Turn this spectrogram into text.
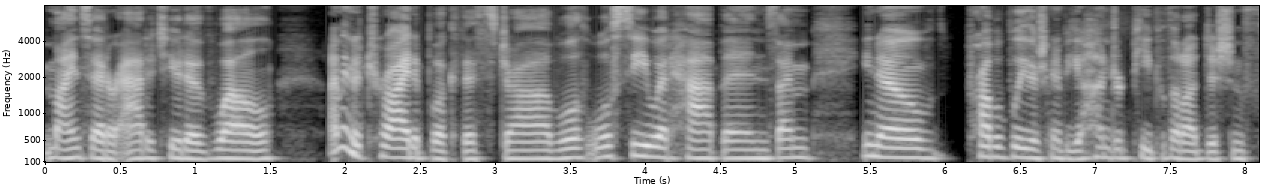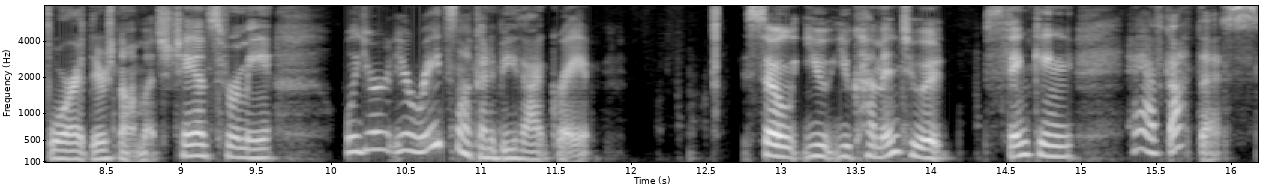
mindset or attitude of well I'm going to try to book this job. We'll we'll see what happens. I'm, you know, probably there's going to be 100 people that audition for it. There's not much chance for me. Well, your your rate's not going to be that great. So you you come into it thinking, "Hey, I've got this.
